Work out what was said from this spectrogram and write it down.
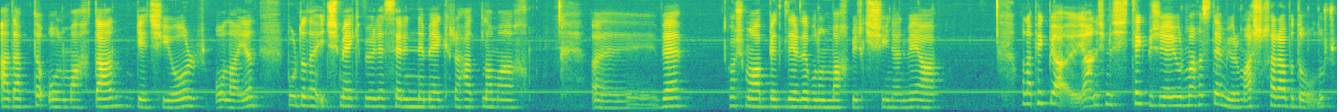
adapte olmaktan geçiyor olayın. Burada da içmek, böyle serinlemek, rahatlamak eee, ve hoş muhabbetlerde bulunmak bir kişiyle veya Valla pek bir yani şimdi tek bir şeye yormak istemiyorum. Aşk şarabı da olur.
